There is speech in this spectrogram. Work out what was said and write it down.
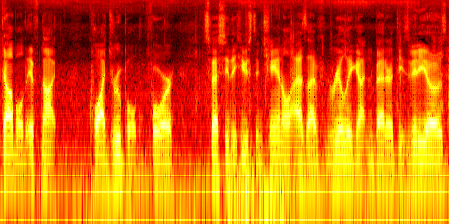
doubled, if not quadrupled, for especially the Houston channel as I've really gotten better at these videos,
